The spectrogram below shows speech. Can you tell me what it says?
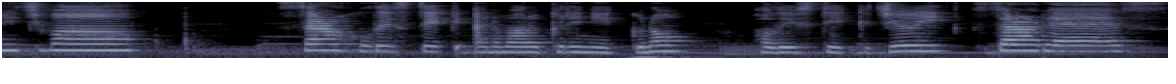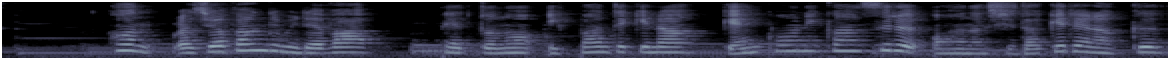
にちは。サラホリスティックアニマルクリニックのホリスティック獣医サラです。本ラジオ番組ではペットの一般的な健康に関するお話だけでなく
